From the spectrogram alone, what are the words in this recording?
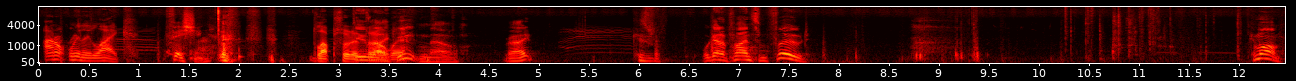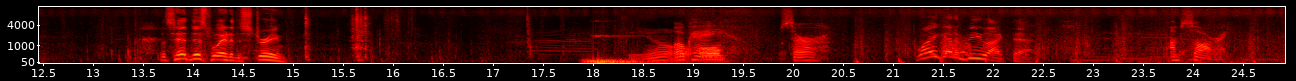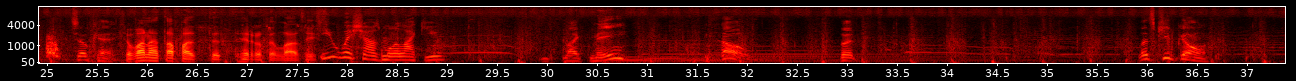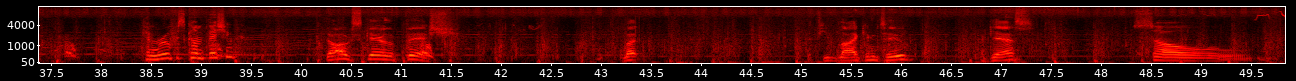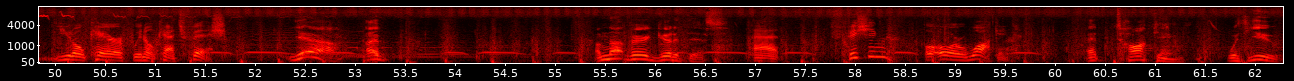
I don't really like fishing. Lapsuuden Do you like eating, though, right? Because we gotta find some food. Come on. Let's head this way to the stream. Joo. Okay, sir. Why you gotta be like that? I'm sorry. It's okay. Se on vanha tapa, että herrotellaan siis. Do you wish I was more like you? Like me? No. But let's keep going. Can Rufus come fishing? Dogs scare the fish. But if you'd like him to, I guess. So, you don't care if we don't catch fish? Yeah, I I'm not very good at this. At fishing or, or walking? At talking with you.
